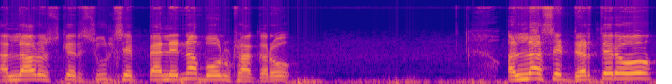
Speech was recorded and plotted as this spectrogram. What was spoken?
अल्लाह और उसके रसूल से पहले ना बोल उठा करो। अल्लाह से डरते रहो।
